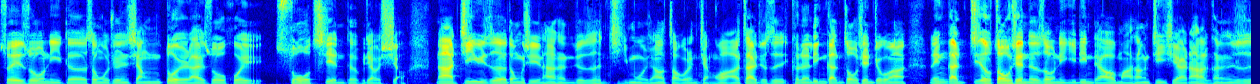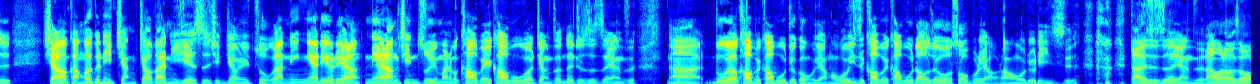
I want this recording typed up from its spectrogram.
所以说你的生活圈相对来说会缩限的比较小。那基于这个东西，他可能就是很寂寞，想要找个人讲话。再就是可能灵感骤现，就跟他灵感就骤现的时候，你一定得要马上记下来。那他可能就是想要赶快跟你讲，交代你一些事情，叫你去做。那你你还有两你还两心注意嘛？你们靠北靠步，我讲真的就是这样子。那如果要靠北 靠步，就跟我一样，我一直靠北靠步到最后我受不了，然后我就离职，大概是这样子。然后那时候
